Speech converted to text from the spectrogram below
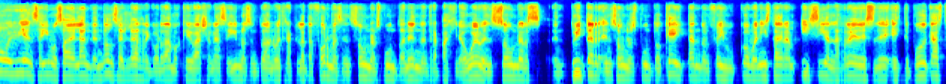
Muy bien, seguimos adelante. Entonces les recordamos que vayan a seguirnos en todas nuestras plataformas, en zoners.net, nuestra página web, en Zoners, en Twitter, en zoners.k, tanto en Facebook como en Instagram, y sigan las redes de este podcast,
